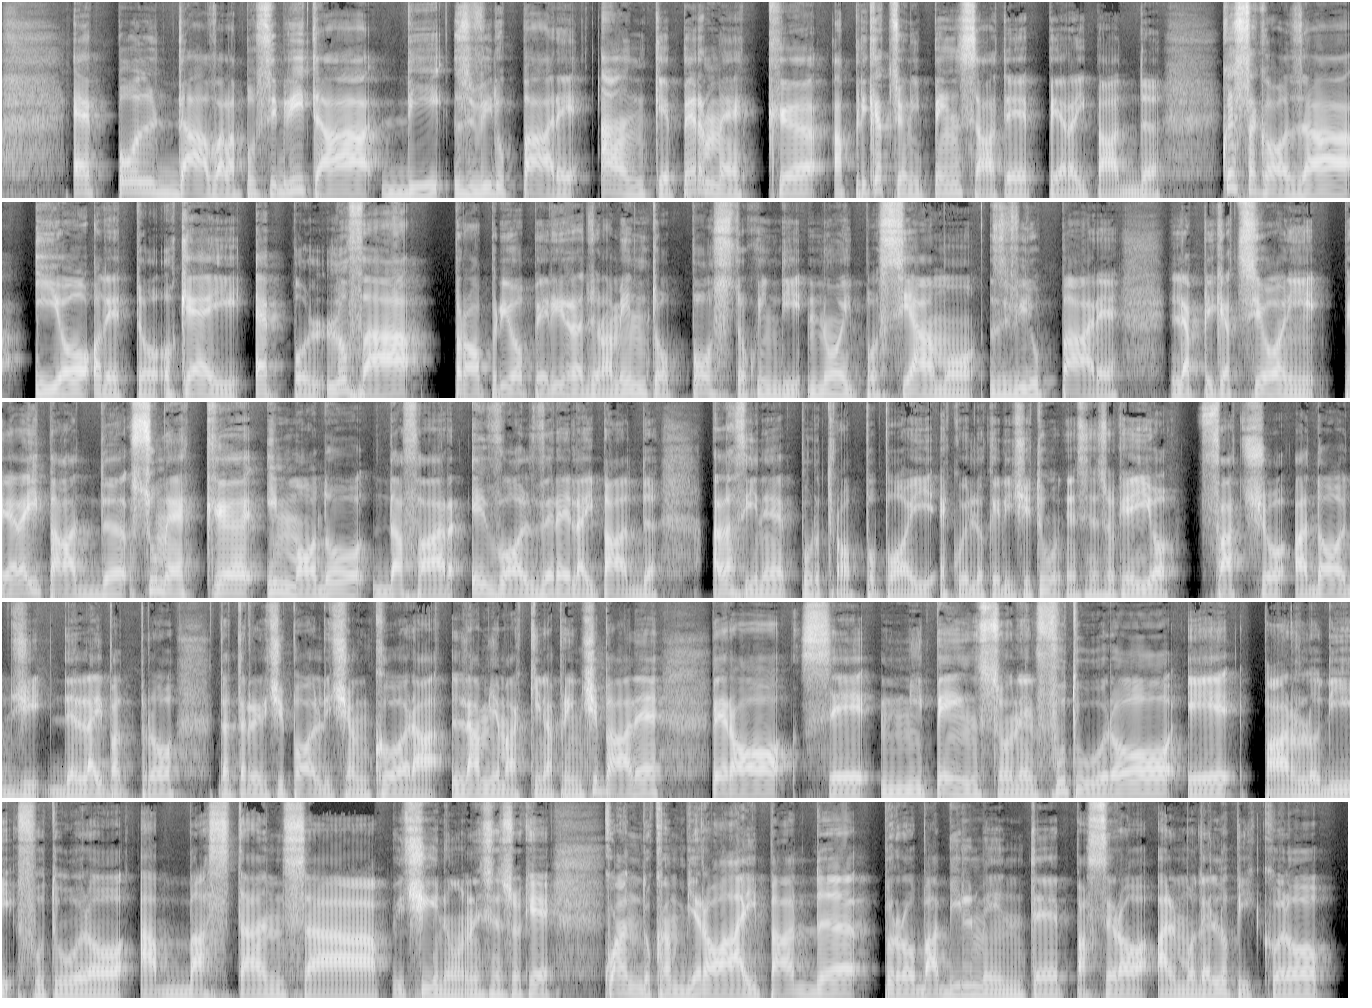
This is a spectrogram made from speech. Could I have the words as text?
Apple dava la possibilità di sviluppare anche per Mac applicazioni pensate per iPad Questa cosa io ho detto, ok, Apple lo fa, proprio per il ragionamento opposto, quindi noi possiamo sviluppare le applicazioni per iPad su Mac in modo da far evolvere l'iPad. Alla fine purtroppo poi è quello che dici tu, nel senso che io faccio ad oggi dell'iPad Pro da 13 pollici ancora la mia macchina principale, però se mi penso nel futuro e parlo di futuro abbastanza vicino, nel senso che quando cambierò iPad probabilmente passerò al modello piccolo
